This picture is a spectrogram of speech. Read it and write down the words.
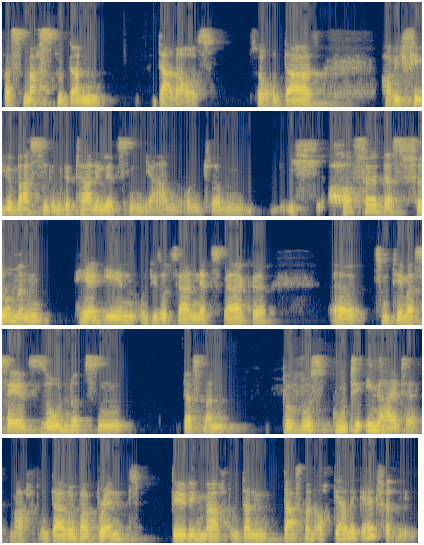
was machst du dann daraus? So, und da habe ich viel gebastelt und getan in den letzten Jahren. Und ähm, ich hoffe, dass Firmen hergehen und die sozialen Netzwerke äh, zum Thema Sales so nutzen, dass man bewusst gute Inhalte macht und darüber Brandbuilding macht und dann darf man auch gerne Geld verdienen.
